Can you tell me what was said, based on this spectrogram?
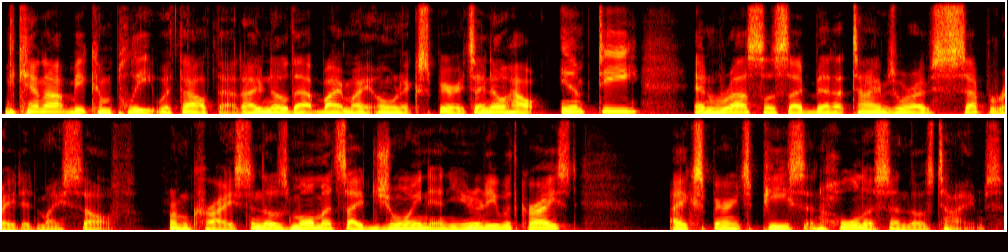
You cannot be complete without that. I know that by my own experience. I know how empty and restless I've been at times where I've separated myself from Christ. In those moments I join in unity with Christ, I experience peace and wholeness in those times.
